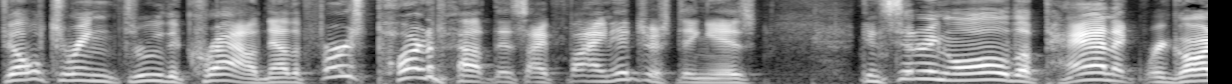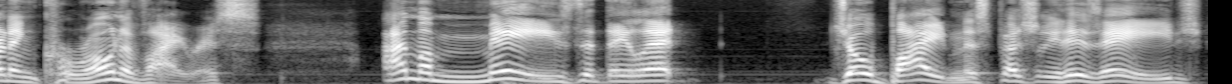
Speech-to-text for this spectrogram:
filtering through the crowd. Now, the first part about this I find interesting is considering all the panic regarding coronavirus, I'm amazed that they let Joe Biden, especially at his age,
